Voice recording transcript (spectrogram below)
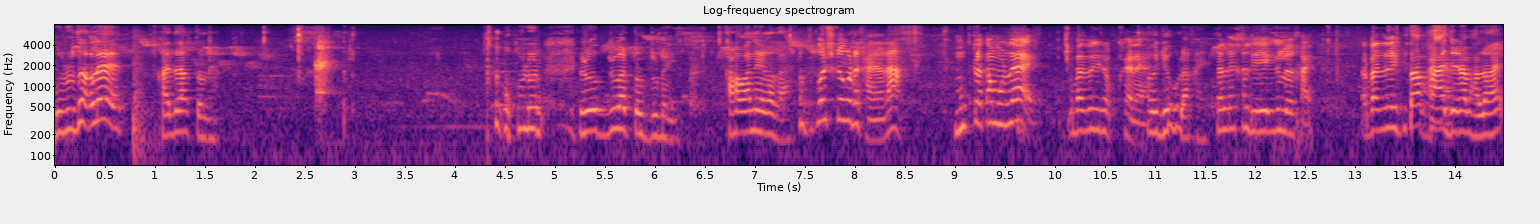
গুবলু থাকলে খাইতে লাগতো না। গুবলুর রোদ্রু আর টদ্রু নেই। খাওয়া নিয়ে কথা পরিষ্কার করে খায় না না? মুখটা কামড় দেয়? বাদ সব খায় না। ওই যেগুলো খায়। তাহলে খালি এগুলো খায়। আর বাদ খায় যেটা ভালো হয়।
